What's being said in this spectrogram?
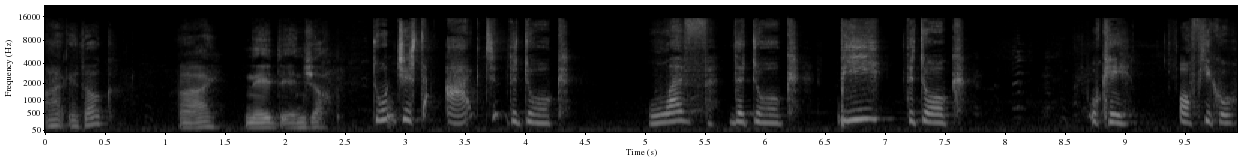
Act your dog? Aye, no danger. Don't just act the dog. Live the dog. Be the dog. Okay, off you go.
